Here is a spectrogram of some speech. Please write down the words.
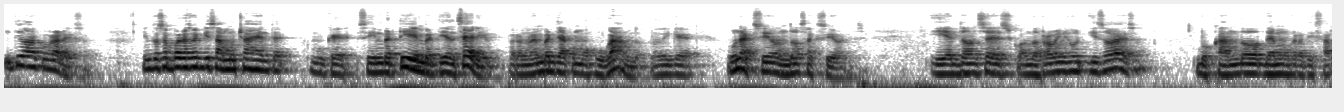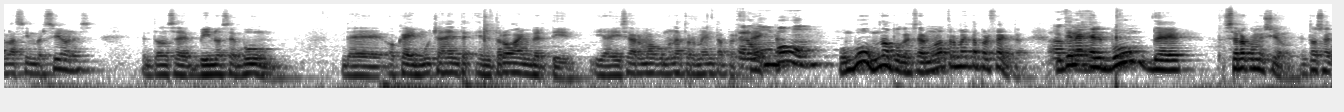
y te iban a cobrar eso. Entonces por eso quizá mucha gente como que se invertía, invertía en serio, pero no invertía como jugando. No dije una acción, dos acciones. Y entonces cuando Robinhood hizo eso, buscando democratizar las inversiones, entonces vino ese boom de, ok, mucha gente entró a invertir y ahí se armó como una tormenta perfecta. Pero un boom. Un boom, no, porque se armó una tormenta perfecta. Tú tienes el boom de cero comisión. Entonces,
